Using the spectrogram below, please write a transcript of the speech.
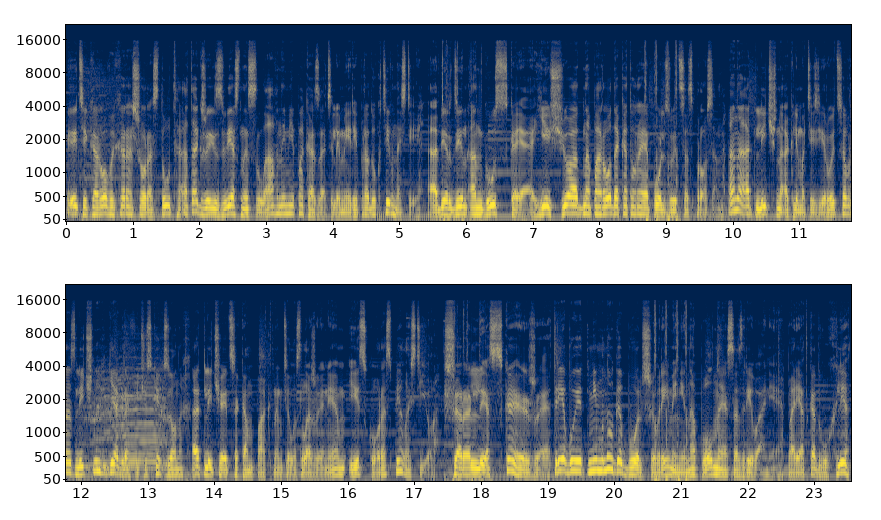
Эти коровы хорошо растут, а также известны славными показателями репродуктивности. Абердин-ангусская – еще одна порода, которая пользуется спросом. Она отлично акклиматизируется в различных географических зонах, отличается компактным телосложением и скороспелостью. Шаролесская же требует немного больше времени на полное созревание, порядка двух лет,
